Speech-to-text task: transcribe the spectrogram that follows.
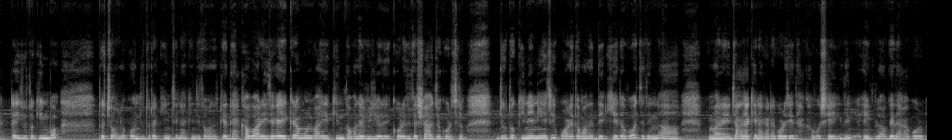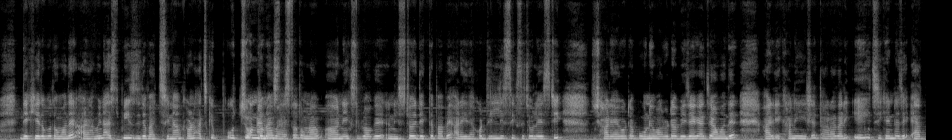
একটাই জুতো কিনবো। তো চলো কোন জুতোটা কিনছি না কিনছি তোমাদেরকে দেখাবো। আর এই জায়গায় একরামুল ভাই কিন্তু আমাদের ভিডিও করে দিতে সাহায্য করেছিল। জুতো কিনে নিয়েছি পরে তোমাদের দেখিয়ে দেবো। যেদিন মানে যা যা কেনাকাটা করেছি দেখাবো সেই দিন এই ব্লগে দেখা কর দেখিয়ে দেবো তোমাদের। আর আমি না স্পিচ দিতে পারছি না কারণ আজকে প্রচণ্ড ব্যস্ত। তোমরা নেক্সট ব্লগে নিশ্চয়ই দেখতে পাবে। আর এই দেখো দিল্লি সিক্সে চলে এসেছি। সাড়ে এগারোটা পৌনে বারোটা বেজে গেছে আমাদের। আর এখানে এসে তাড়াতাড়ি এই চিকেনটা যে এত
